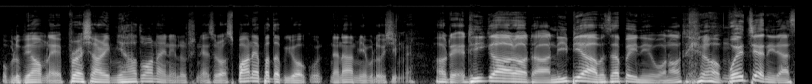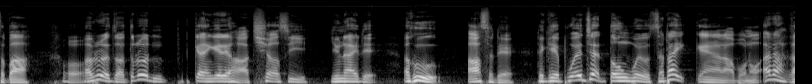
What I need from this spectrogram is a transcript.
ဟိုဘယ်လိုပြောရမလဲ pressure တွေများသွားနိုင်တယ်လို့ထင်တယ်ဆိုတော့စပါနဲ့ပတ်သက်ပြီးတော့ကိုနန္ဒအမြင်ဘယ်လိုရှိမလဲဟုတ်တယ်အဓိကကတော့ဒါနီးပြပါဇက်ပိတ်နေပေါ့နော်တကယ်တော့ပွဲကျက်နေတာစပါဟုတ်ဘာဖြစ်လို့လဲဆိုတော့သူတို့ကန်ခဲ့တဲ့ဟာ Chelsea United အခု Arsenal တကယ်ပွဲချက်၃ပွဲကိုစတိုက်ကန်ရတာပေါ့နော်အဲ့ဒါက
